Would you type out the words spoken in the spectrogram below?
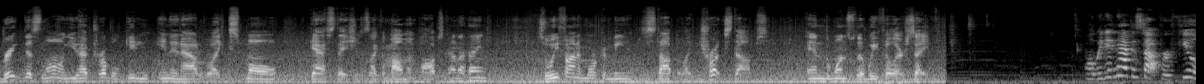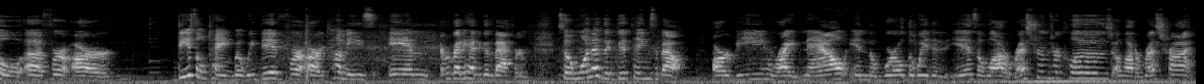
rig this long, you have trouble getting in and out of like small gas stations, like a mom and pops kind of thing. So we find it more convenient to stop at like truck stops and the ones that we feel are safe. Well, we didn't have to stop for fuel uh, for our diesel tank, but we did for our tummies, and everybody had to go to the bathroom. So one of the good things about RVing right now in the world the way that it is, a lot of restrooms are closed, a lot of restaurant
